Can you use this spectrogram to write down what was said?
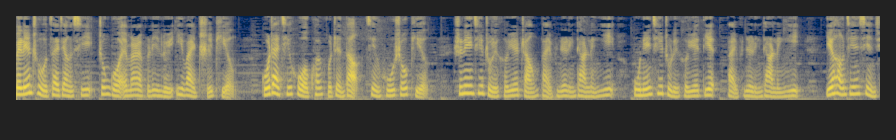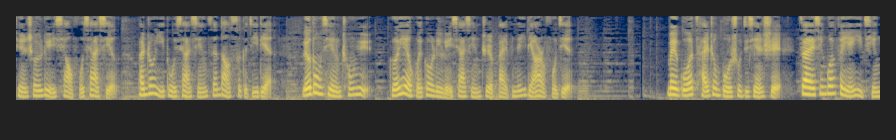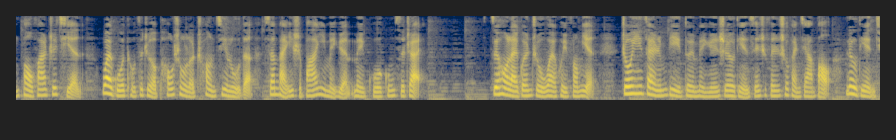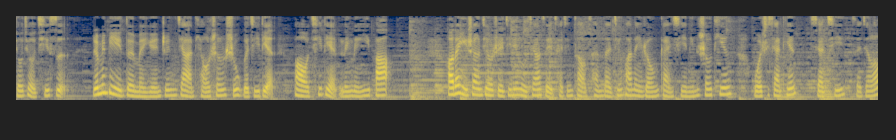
美联储再降息，中国 MLF 利率意外持平，国债期货宽幅震荡，近乎收平。十年期主力合约涨百分之零点零一。五年期主力合约跌百分之零点零一，银行间现券收益率小幅下行，盘中一度下行三到四个基点，流动性充裕，隔夜回购利率下行至百分之一点二附近。美国财政部数据显示，在新冠肺炎疫情爆发之前，外国投资者抛售了创纪录的三百一十八亿美元美国公司债。最后来关注外汇方面。周一在人民币对美元十六点三十分收盘价报六点九九七四，人民币对美元真价调升十五个基点，报七点零零一八。好的，以上就是今天陆家嘴财经早餐的精华内容，感谢您的收听，我是夏天，下期再见喽。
